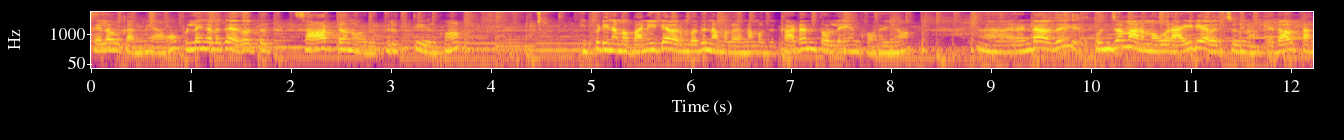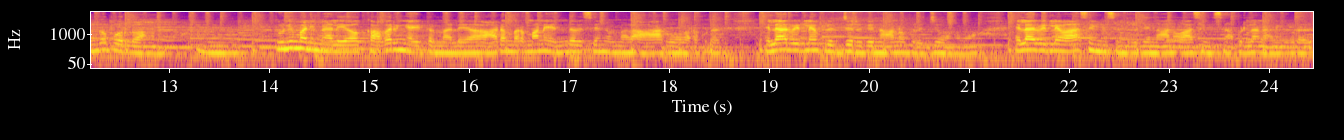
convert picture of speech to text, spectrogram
செலவு கம்மியாகும். பிள்ளைங்களுக்கு ஏதோ சாப்பிட்டோன்னு ஒரு திருப்தி இருக்கும். இப்படி நம்ம பண்ணிகிட்டே வரும்போது நம்மளை நமக்கு கடன் தொல்லையும் குறையும். ரெண்டாவது கொஞ்சமாக நம்ம ஒரு ஐடியா வச்சுக்கணும். ஏதாவது தங்க பொருள் வாங்கணும். துணிமணி மேலேயோ கவரிங் ஐட்டம் மேலேயோ ஆடம்பரமான எந்த விஷயங்கள் மேலே ஆர்வம் வரக்கூடாது. எல்லார் வீட்லேயும் ஃப்ரிட்ஜ் இருக்குது நானும் ஃப்ரிட்ஜ் வாங்கணும். எல்லார் வீட்லேயும் வாஷிங் மிஷின் இருக்குது நானும் வாஷிங் மிஷின் அப்படிலாம் நினைக்கக்கூடாது.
